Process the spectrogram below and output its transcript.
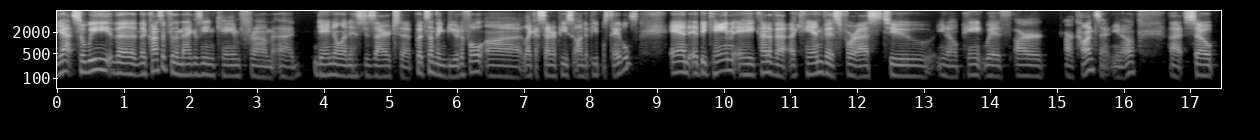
yeah, so we the the concept for the magazine came from uh, Daniel and his desire to put something beautiful, uh, like a centerpiece, onto people's tables, and it became a kind of a, a canvas for us to you know paint with our our content. You know, uh, so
